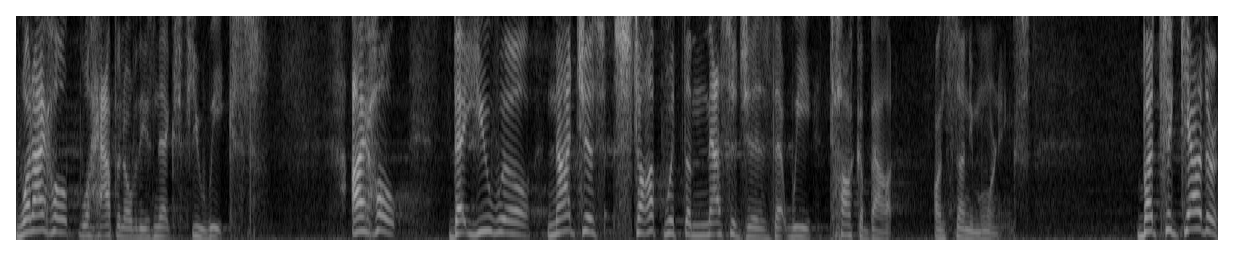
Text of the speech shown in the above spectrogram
What I hope will happen over these next few weeks I hope that you will not just stop with the messages that we talk about on Sunday mornings, but together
